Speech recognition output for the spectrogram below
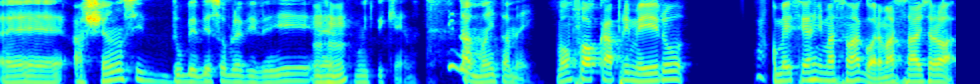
é, a chance do bebê sobreviver Uhum. é muito pequena. E da mãe também. Vamos focar primeiro. Comecei a reanimação agora. Massagem, lá.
